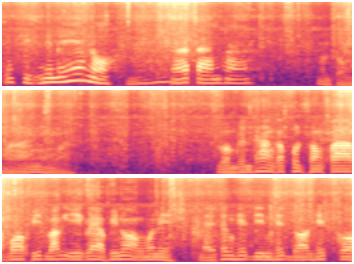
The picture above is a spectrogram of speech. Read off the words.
จังสินี่แม่เนาะหาตามหา มันต้องมาไงวะรวมเดินทางกับคนสองปลาบ่ผิดหวังอีกแล้วพี่น้องมื้อนี้ได้ทั้งเฮ็ดดินเฮ็ดดอนเฮ็ดกอ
